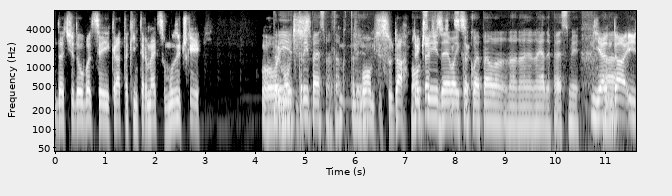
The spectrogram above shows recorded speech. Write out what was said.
da će da ubace i kratak intermezzo muzički. Ovaj, Tri, momci su- tri pesme, tako? Tri. Momci su, da. tri, Momci četiri i devojka mislim, koja je pevala na, na, na jednoj pesmi. Je, A- da, i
